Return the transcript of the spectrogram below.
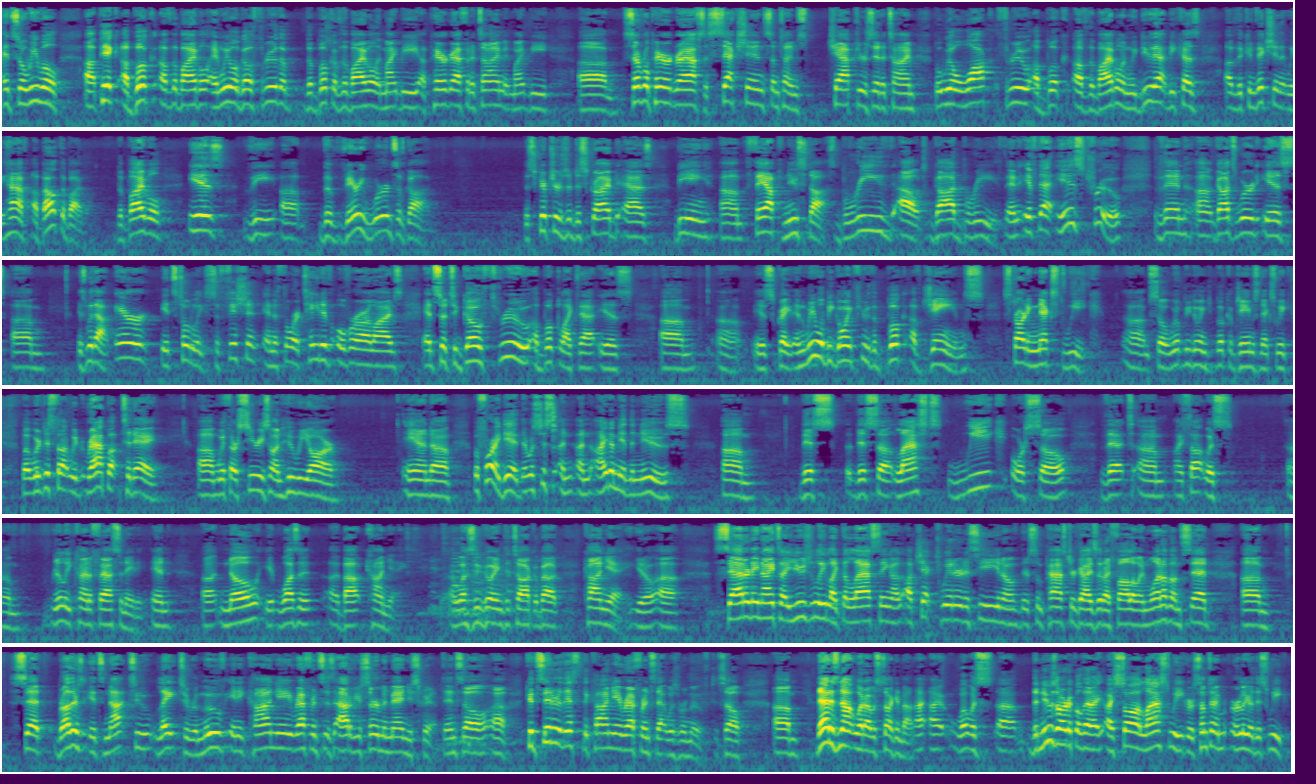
and so we will. Uh, pick a book of the Bible and we will go through the, the book of the Bible. It might be a paragraph at a time, it might be um, several paragraphs, a section, sometimes chapters at a time, but we'll walk through a book of the Bible, and we do that because of the conviction that we have about the Bible. The Bible is the, uh, the very words of God. The scriptures are described as being um, theopneustos, breathed out, God breathed. And if that is true, then uh, God's word is um, is without error, it's totally sufficient and authoritative over our lives. And so to go through a book like that is, um, uh, is great. And we will be going through the book of James starting next week. Um, so we'll be doing book of James next week. But we just thought we'd wrap up today um, with our series on who we are. And uh, before I did, there was just an, an item in the news um, this, this uh, last week or so that um, I thought was um, really kind of fascinating. And uh, no, it wasn't about Kanye. I wasn't going to talk about Kanye. You know, uh, Saturday nights, I usually, like the last thing, I'll, I'll, check Twitter to see, you know, there's some pastor guys that I follow, and one of them said, um, said, Brothers, it's not too late to remove any Kanye references out of your sermon manuscript. And so uh, consider this the Kanye reference that was removed. So um, that is not what I was talking about. I, I what was uh, the news article that I, I, saw last week or sometime earlier this week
